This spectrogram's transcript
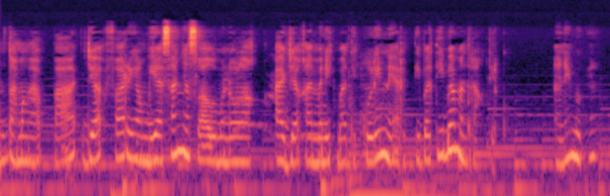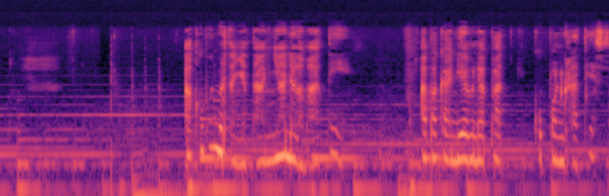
Entah mengapa, Jafar yang biasanya selalu menolak ajakan menikmati kuliner tiba-tiba mentraktirku. Aneh bukan? Aku pun bertanya-tanya dalam hati, apakah dia mendapat kupon gratis?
